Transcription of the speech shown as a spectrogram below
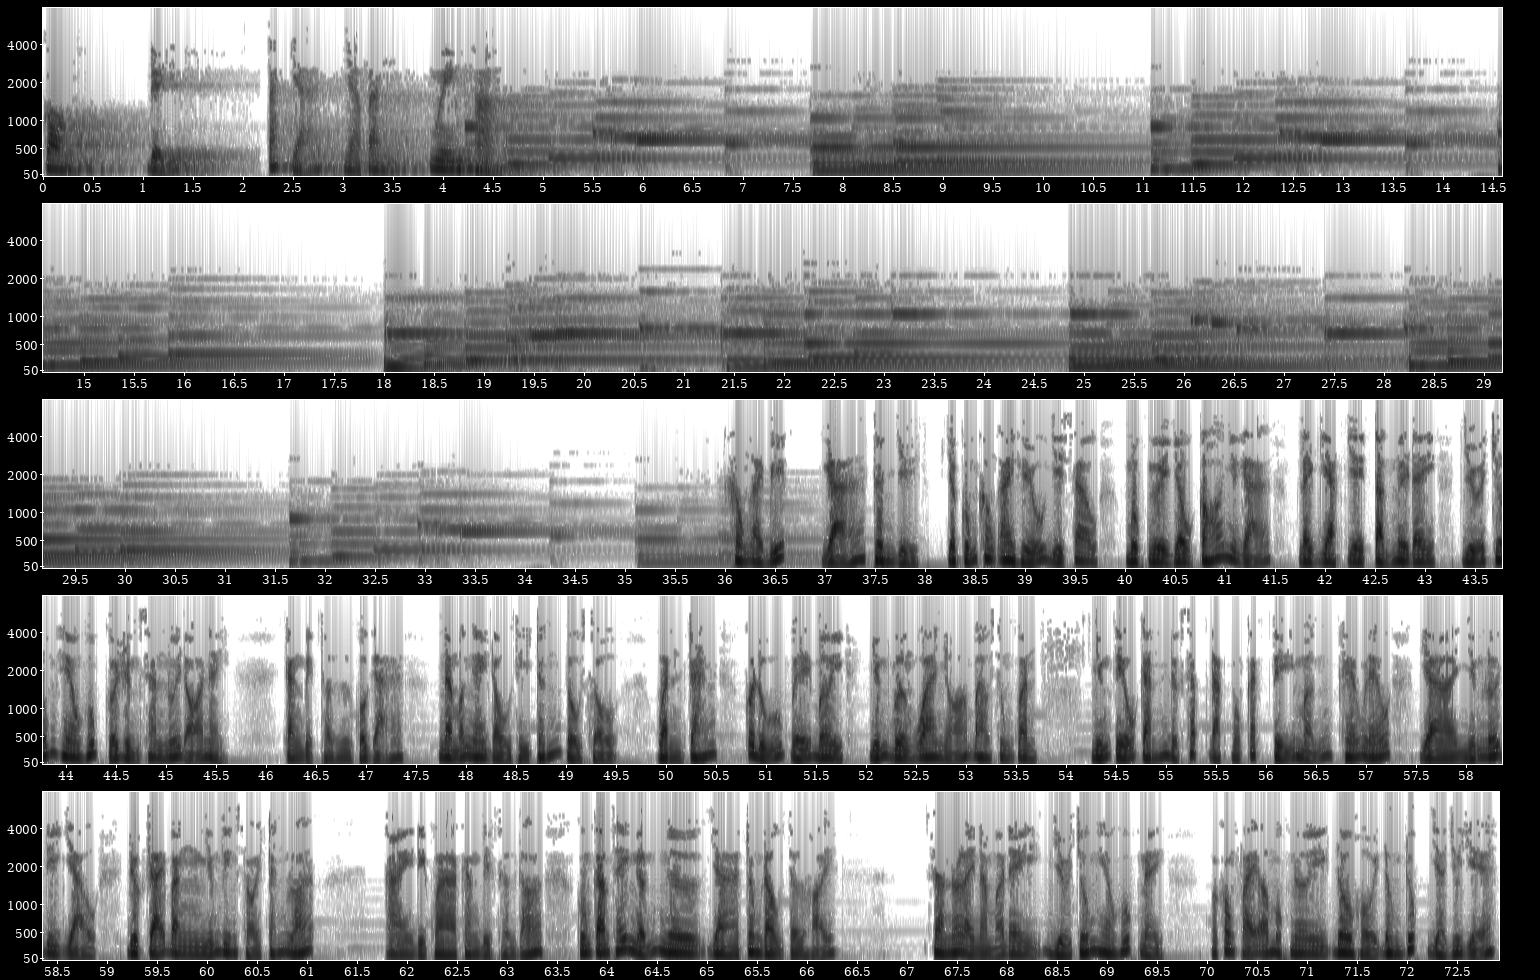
Con. Đĩ Tác giả nhà văn Nguyên Hà. Ai biết gã tên gì và cũng không ai hiểu vì sao một người giàu có như gã lại dạt về tận nơi đây giữa chốn heo hút của rừng xanh núi đỏ này. Căn biệt thự của gã nằm ở ngay đầu thị trấn Đồ Sộ, hoành tráng, có đủ bể bơi, những vườn hoa nhỏ bao xung quanh, những tiểu cảnh được sắp đặt một cách tỉ mẩn, khéo léo và những lối đi dạo được trải bằng những viên sỏi trắng loá. Ai đi qua căn biệt thự đó cũng cảm thấy ngẩn ngơ và trong đầu tự hỏi, sao nó lại nằm ở đây giữa chốn heo hút này, mà không phải ở một nơi đô hội đông đúc và vui vẻ?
